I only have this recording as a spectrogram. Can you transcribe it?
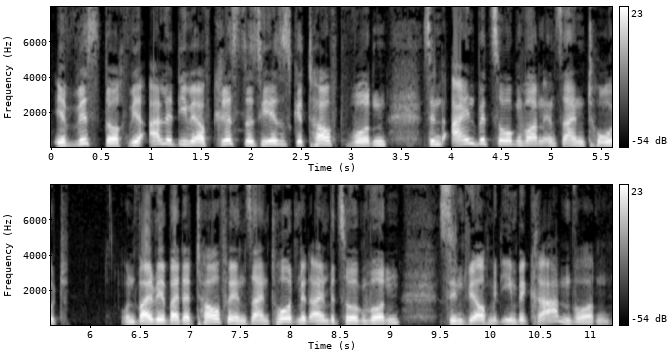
Ihr wisst doch, wir alle, die wir auf Christus Jesus getauft wurden, sind einbezogen worden in seinen Tod. Und weil wir bei der Taufe in seinen Tod mit einbezogen wurden, sind wir auch mit ihm begraben worden.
